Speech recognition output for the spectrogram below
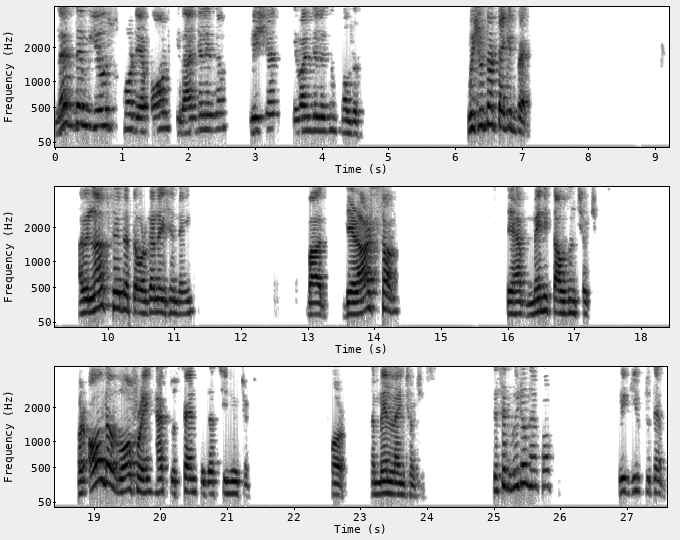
let them use for their own evangelism, mission, evangelism, all things. We should not take it back. I will not say that the organization name, but there are some, they have many thousand churches. But all the offering has to send to the senior churches or the mainline churches. They said, We don't have offering. We give to them.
